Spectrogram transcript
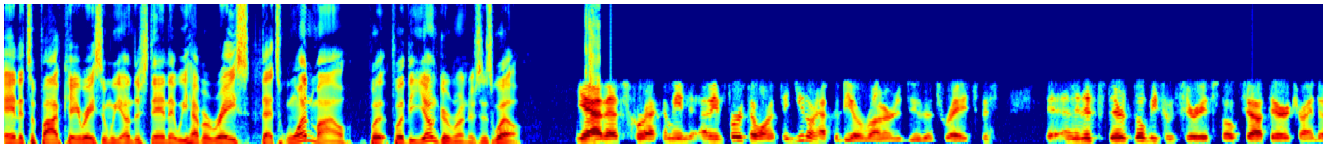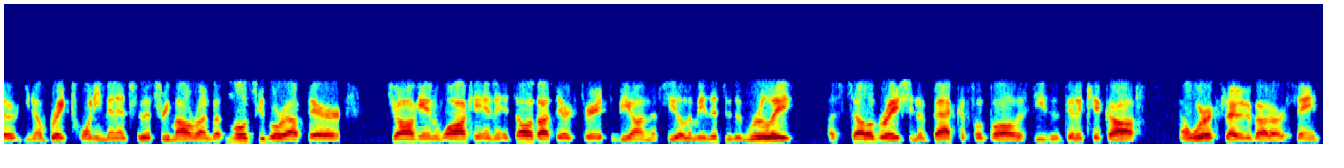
and it's a 5K race, and we understand that we have a race that's one mile for, for the younger runners as well. Yeah, that's correct. I mean, I mean, first I want to say you don't have to be a runner to do this race. This I mean, there's, there'll be some serious folks out there trying to, you know, break 20 minutes for the three mile run, but most people are out there jogging, walking. It's all about their experience to be on the field. I mean, this is really a celebration of back to football. The season's going to kick off, and we're excited about our Saints.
